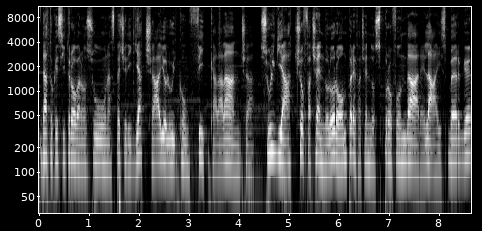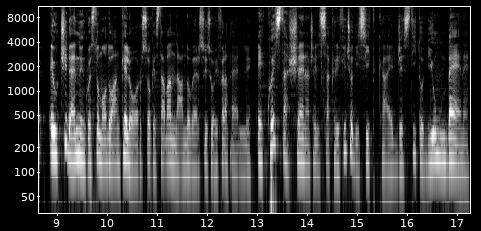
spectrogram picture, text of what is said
Dato che si trovano su una specie di ghiacciaio, lui conficca la lancia sul ghiaccio facendolo rompere, facendo sprofondare l'iceberg e uccidendo in questo modo anche l'orso che stava andando verso i suoi fratelli. E questa scena, cioè il sacrificio di Sitka, è gestito di un bene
